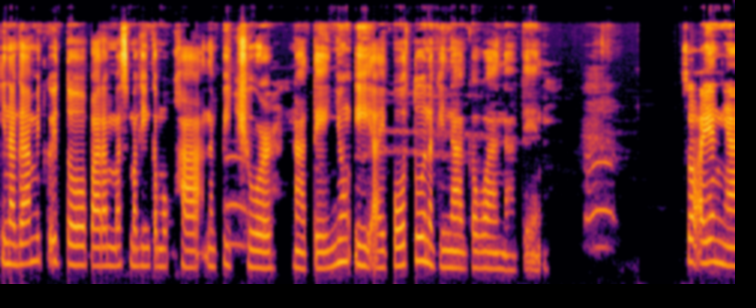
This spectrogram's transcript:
ginagamit ko ito para mas maging kamukha ng picture natin, yung AI photo na ginagawa natin. So, ayan nga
